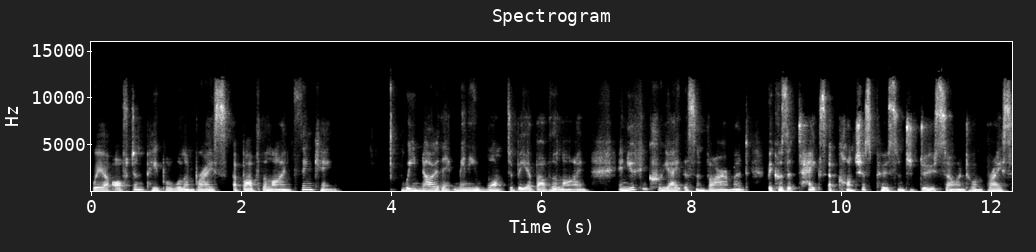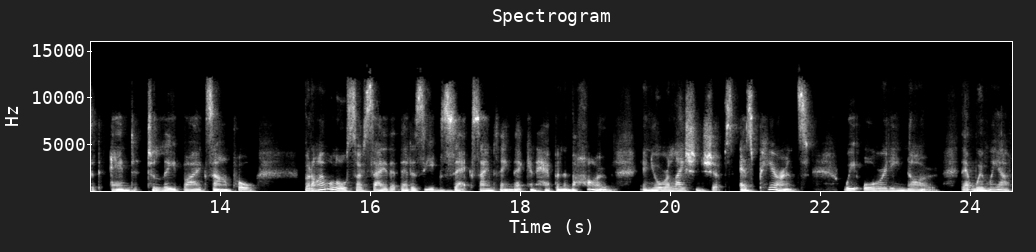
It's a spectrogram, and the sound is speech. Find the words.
where often people will embrace above the line thinking we know that many want to be above the line. And you can create this environment because it takes a conscious person to do so and to embrace it and to lead by example. But I will also say that that is the exact same thing that can happen in the home, in your relationships. As parents, we already know that when we are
